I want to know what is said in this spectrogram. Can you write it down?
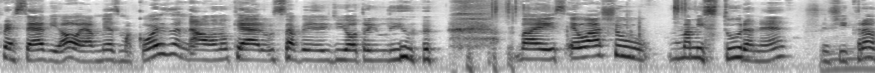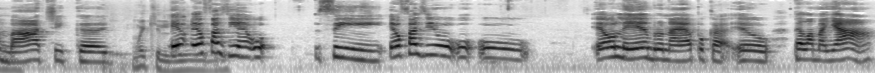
percebe, oh, é a mesma coisa? Não, eu não quero saber de outra língua. Mas eu acho uma mistura, né? Sim. De gramática. Um equilíbrio. Eu, eu fazia o. Sim, eu fazia o, o. Eu lembro na época, eu, pela manhã,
